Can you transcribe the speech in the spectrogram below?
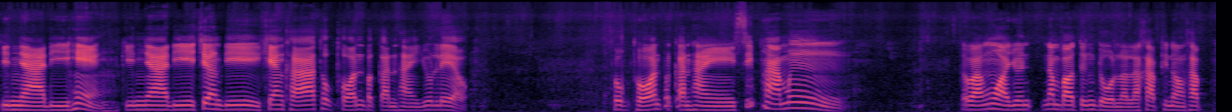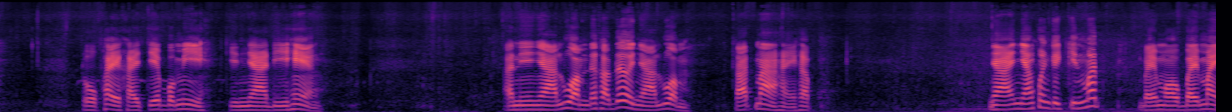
กินยาดีแห้ง กินยาดีเชื่องดี แข้งขาทกถอนประกันให้ยุ่แล้วทกถอนประกันให้สิบห้ามือแต่ว่างัวอยู่น้ำเบาตึงโดนแล้วล่ะครับ พี่น้องครับ โรคไข้ไข้เจ็บบ่มีกินยาดีแห้ง อันนี้ยาร่วมนะครับ เด้อยาร่วมตัดมาให้ครับยาอหยังเพิ่นก็กินมดใบหมอกใบไม้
